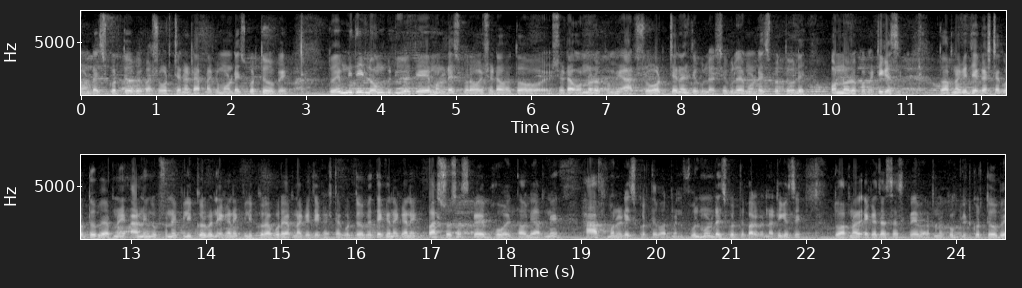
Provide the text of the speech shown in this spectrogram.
মনিটাইজ করতে হবে বা শর্ট চ্যানেলটা আপনাকে মনিটাইজ করতে হবে তো এমনিতেই লং ভিডিও যে মনিটাইজ করা হয়, সেটা হয়তো সেটা অন্যরকমই। আর শর্ট চ্যানেল যেগুলো, সেগুলো মনিটাইজ করতে হলে অন্যরকমের ঠিক আছে? তো আপনাকে যে কাজটা করতে হবে, আপনি আর্নিং অপশনে ক্লিক করবেন। এখানে ক্লিক করার পরে আপনাকে যে কাজটা করতে হবে, দেখেন এখানে পাঁচশো সাবস্ক্রাইব হয়, তাহলে আপনি হাফ মনিটাইজ করতে পারবেন ফুল মনিটাইজ করতে পারবেন না, ঠিক আছে? তো আপনার এক হাজার সাবস্ক্রাইব আপনার কমপ্লিট করতে হবে,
